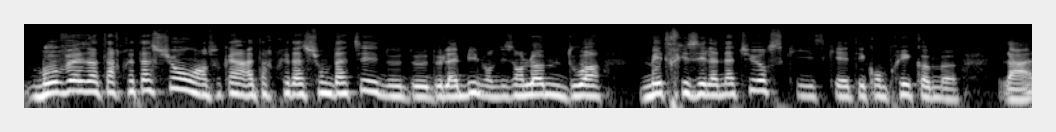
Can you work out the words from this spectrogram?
mauvaise interprétation, ou en tout cas interprétation datée de, la Bible en disant l'homme doit maîtriser la nature, ce qui, a été compris comme la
